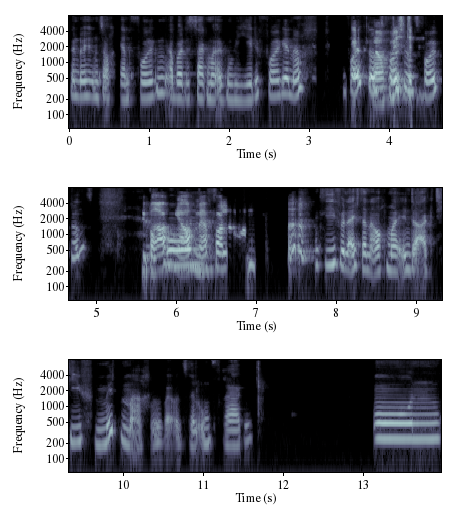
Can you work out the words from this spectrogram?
Könnt euch uns auch gern folgen, aber das sagen wir irgendwie jede Folge, ne? Folgt uns, folgt wichtig. uns, folgt uns. Wir brauchen ja auch Und- mehr Follower. Die vielleicht dann auch mal interaktiv mitmachen bei unseren Umfragen. Und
